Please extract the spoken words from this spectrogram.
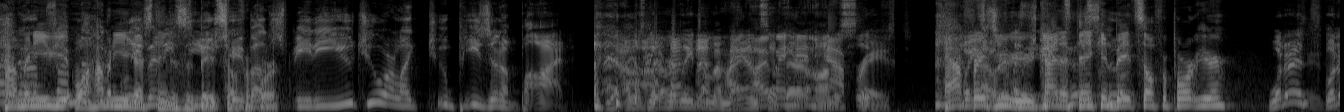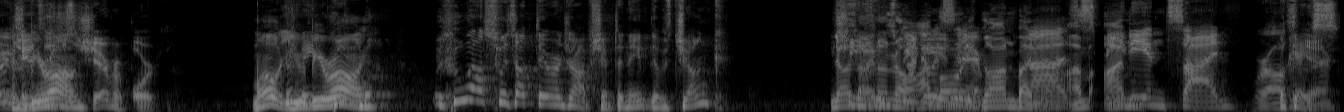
How many of you- well, how many of you guys think this is believe bait anything you say about self-report? Speedy, you two are like two peas in a pod. Yeah, I was never leaving my I, man's up there, hand half honestly. raised. Half raise, you, you're kind of thinking bait self report here? What are what are Could chances be it's wrong. a sheriff report? Well, you'd be wrong. Who else was up there on dropship? The name that was Junk. No, no, no, no. Speedy I'm already there. gone by now. Uh, I'm, I'm, Speedy inside. We're all Okay, there. s-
